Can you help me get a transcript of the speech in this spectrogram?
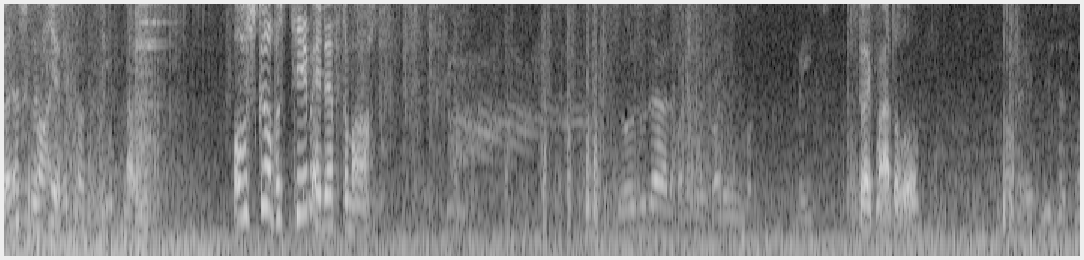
Hvad fanden skal der lige? Hvorfor skyder vores teammate efter mig? Det var du der, eller var det, det en af vores mates? Det var ikke mig, der. Okay, to.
